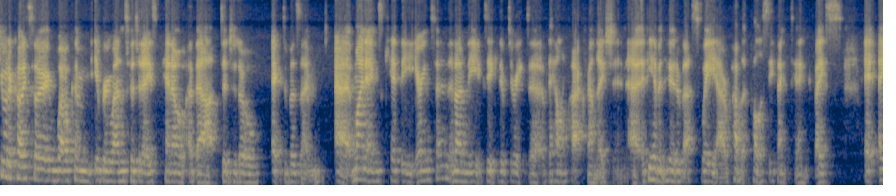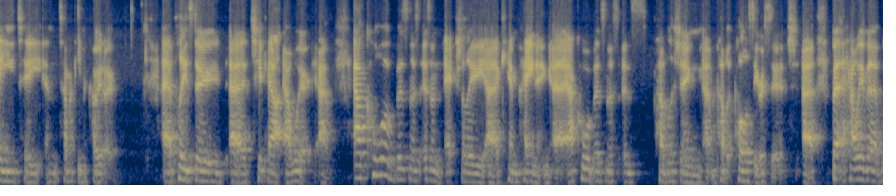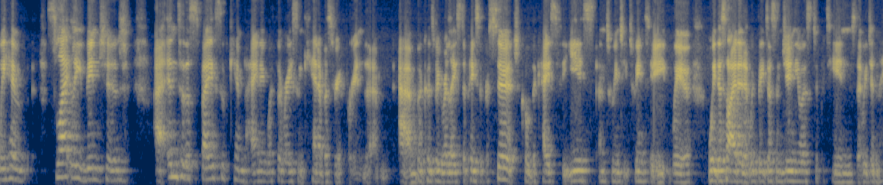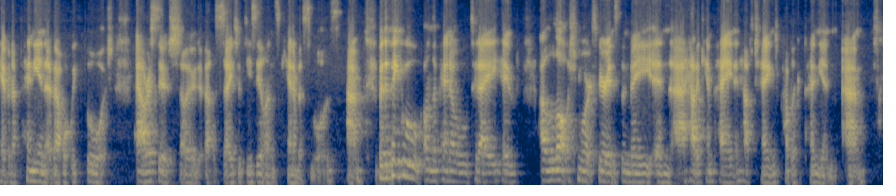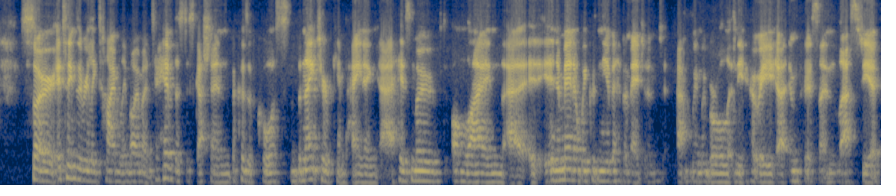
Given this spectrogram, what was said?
Kia ora koutou. Welcome everyone to today's panel about digital activism. Uh, my name's Kathy Errington and I'm the Executive Director of the Helen Clark Foundation. Uh, if you haven't heard of us, we are a public policy think tank based at AUT in Tamaki Makaurau. Uh, please do uh, check out our work. Uh, our core business isn't actually uh, campaigning. Uh, our core business is publishing um, public policy research. Uh, but however, we have slightly ventured uh, into the space of campaigning with the recent cannabis referendum um, because we released a piece of research called The Case for Yes in 2020, where we decided it would be disingenuous to pretend that we didn't have an opinion about what we thought our research showed about the state of New Zealand's cannabis laws. Um, but the people on the panel today have a lot more experience than me in uh, how to campaign and how to change public opinion. Um, so it seems a really timely moment to have this discussion because, of course, the nature of campaigning uh, has moved online uh, in a manner we could never have imagined um, when we were all at NetHui uh, in person last year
